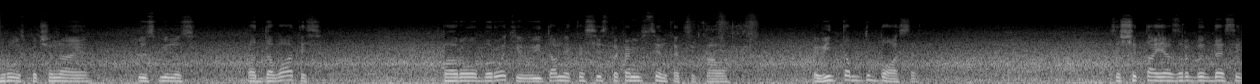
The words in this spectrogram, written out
груз починає плюс-мінус віддаватись, пару оборотів і там якась є така місцинка цікава. Він там дубасе. Це считай, я зробив 10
